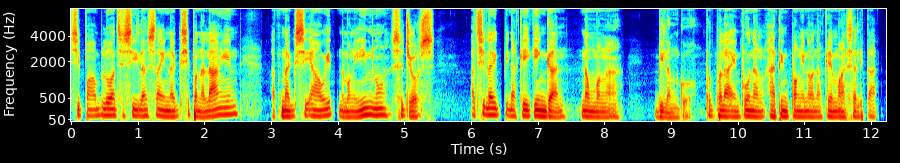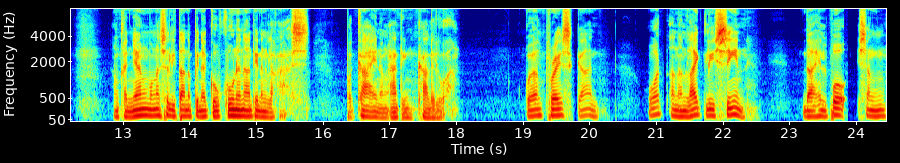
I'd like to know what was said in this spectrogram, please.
si Pablo at si Silas ay nagsipanalangin at nagsiawit ng mga himno sa Diyos at sila'y pinakikinggan ng mga bilanggo. Pagpalain po ng ating Panginoon ang kanyang mga salita. Ang kanyang mga salita na pinagkukunan natin ng lakas, pagkain ng ating kaluluwa. Well, praise God. What an unlikely scene. Dahil po isang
